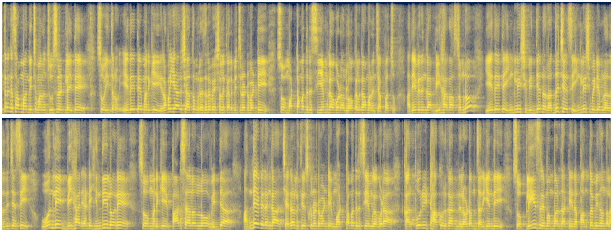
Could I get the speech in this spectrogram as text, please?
ఇతనికి సంబంధించి మనం చూసినట్లయితే సో ఇతను ఏదైతే మనకి ఇరవై ఆరు శాతం రిజర్వేషన్లు కల్పించినటువంటి సో మొట్టమొదటి సీఎంగా కూడా లోకల్గా మనం చెప్పొచ్చు. అదేవిధంగా బీహార్ రాష్ట్రంలో ఏదైతే ఇంగ్లీష్ విద్యను రద్దు చేసి ఇంగ్లీష్ మీడియం రద్దు చేసి ఓన్లీ బీహారీ అంటే హిందీలోనే సో మనకి పాఠశాలల్లో విద్య అందే విధంగా చర్యలు తీసుకున్నటువంటి మొట్టమొదటి సీఎంగా కూడా కర్పూరి ఠాకూర్ గారు నిలవడం జరిగింది. సో ప్లీజ్ రిమెంబర్ దట్ ఈయన పంతొమ్మిది వందల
